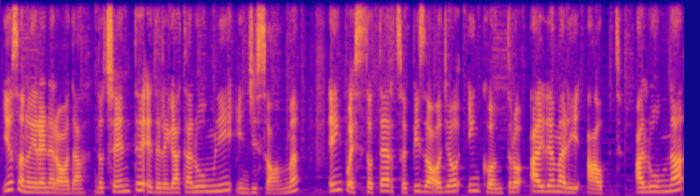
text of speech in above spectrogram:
Io sono Irene Roda, docente e delegata alumni in GSOM e in questo terzo episodio incontro Aide Marie Haupt, alumna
